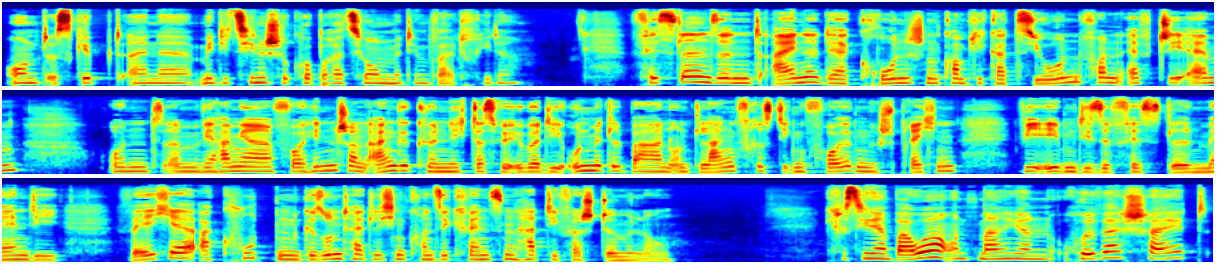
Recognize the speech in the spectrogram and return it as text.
Und es gibt eine medizinische Kooperation mit dem Waldfriede. Fisteln sind eine der chronischen Komplikationen von FGM und ähm, wir haben ja vorhin schon angekündigt, dass wir über die unmittelbaren und langfristigen Folgen sprechen, wie eben diese Fistel. Mandy, welche akuten gesundheitlichen Konsequenzen hat die Verstümmelung? Christina Bauer und Marion Hulverscheid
